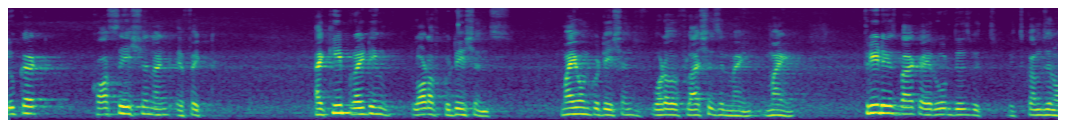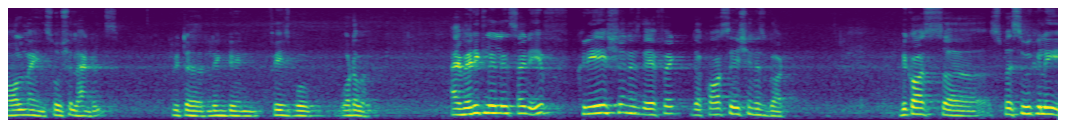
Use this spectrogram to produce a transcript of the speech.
look at causation and effect. I keep writing a lot of quotations, my own quotations, whatever flashes in my mind. Three days back, I wrote this, which, which comes in all my social handles Twitter, LinkedIn, Facebook, whatever. I very clearly said if creation is the effect, the causation is God because uh, specifically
